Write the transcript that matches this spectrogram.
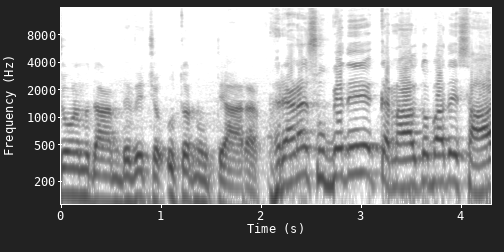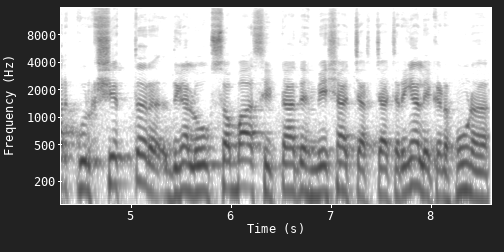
ਚੋਣ ਮੈਦਾਨ ਦੇ ਵਿੱਚ ਉਤਰਨ ਨੂੰ ਤਿਆਰ ਆ ਹਰਿਆਣਾ ਸੂਬੇ ਦੇ ਕਰਨਾਲ ਤੋਂ ਬਾਅਦ ਇਹ ਸਾਰ ਕੁਰਕਸ਼ੇਤਰ ਦੀਆਂ ਲੋਕ ਸਭਾ ਸੀਟਾਂ ਤੇ ਹਮੇਸ਼ਾ ਚਰਚਾ ਚ ਰਹੀਆਂ, ਲੇਕਿਨ ਹੁਣ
